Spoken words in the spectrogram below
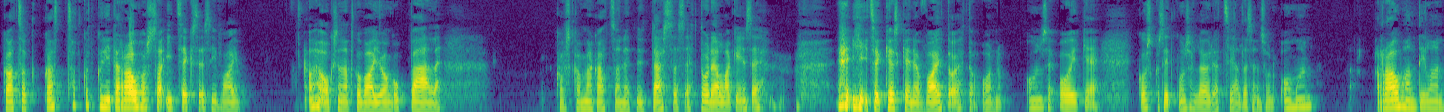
Katsot, katsotko niitä rauhassa itseksesi vai oksennatko vaan jonkun päälle? Koska mä katson, että nyt tässä se todellakin se itse keskeinen vaihtoehto on, on se oikea. Koska sitten kun sä löydät sieltä sen sun oman rauhantilan,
